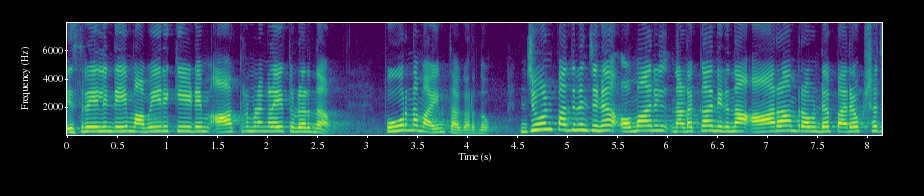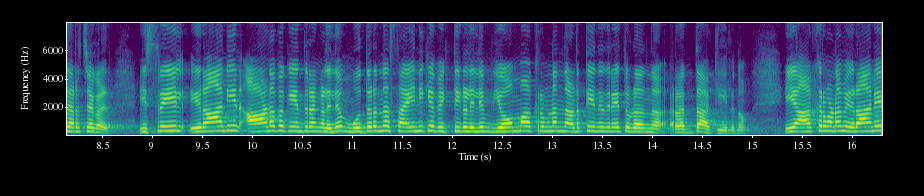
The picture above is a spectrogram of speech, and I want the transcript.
ഇസ്രയേലിന്റെയും അമേരിക്കയുടെയും ആക്രമണങ്ങളെ തുടർന്ന് പൂർണമായും തകർന്നു. ജൂൺ പതിനഞ്ചിന് ഒമാനിൽ നടക്കാനിരുന്ന ആറാം റൗണ്ട് പരോക്ഷ ചർച്ചകൾ. ഇസ്രയേൽ ഇറാനിയൻ ആണവ കേന്ദ്രങ്ങളിലും മുതിർന്ന സൈനിക വ്യക്തികളിലും വ്യോമാക്രമണം നടത്തിയതിനെ തുടർന്ന് റദ്ദാക്കിയിരുന്നു. ഈ ആക്രമണം ഇറാനെ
